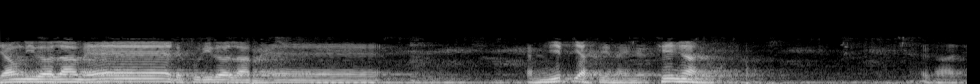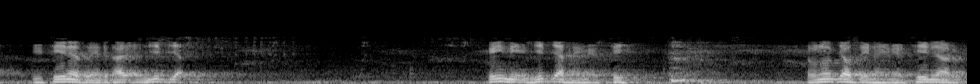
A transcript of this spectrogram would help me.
ကြောင်းဒီတော်လာမယ်တခုဒီတော်လာမယ်အမြင့်ပြတ်စေနိုင်တဲ့ဆင်းရဲလို့ ဒါကဒီဆင်းရဲဆိုရင်တခါအမြင့်ပြတ်ကိန်းနေအမြင့်ပြတ်နိုင်တဲ့ဆင်းလုံးလုံးပြောက်စေနိုင်တဲ့ဈေးများတို့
